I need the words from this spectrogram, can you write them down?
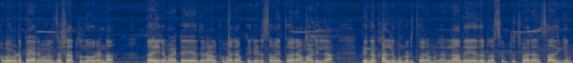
അപ്പോൾ ഇവിടെ പേരമംഗലത്തെ ഷർട്ട് ഒന്നും ഊരണ്ട. ധൈര്യമായിട്ട് ഏതൊരാൾക്കും വരാം. പീരീഡ് സമയത്ത് വരാൻ പാടില്ല. പിന്നെ കല്ലുമുണ്ട് എടുത്ത് വരാൻ പാടില്ല. അല്ലാതെ ഏത് ഡ്രസ്സ് ഇട്ടിച്ച് വരാൻ സാധിക്കും?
